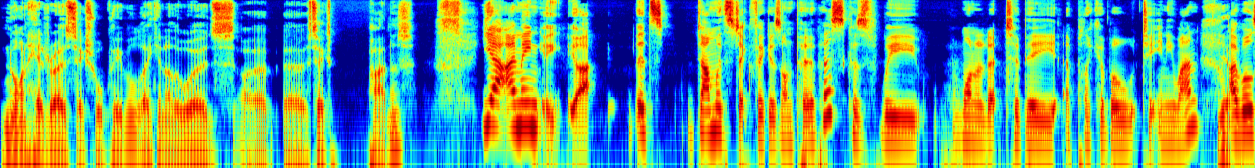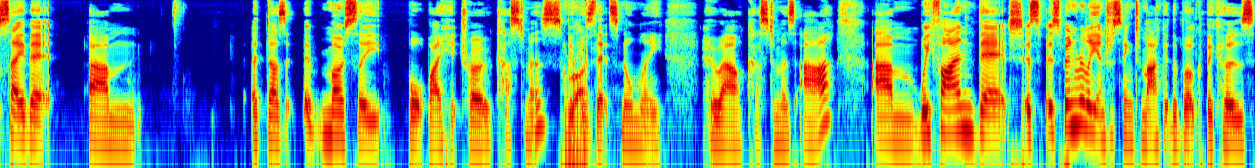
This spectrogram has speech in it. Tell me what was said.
non-heterosexual people, like in other words, uh, uh, sex partners? Yeah, I mean, uh, it's done with stick figures on purpose because we wanted it to be applicable to anyone. Yep. I will say that um, it does it mostly bought by hetero customers because Right. that's normally who our customers are. Um, we find that it's, it's been really interesting to market the book because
